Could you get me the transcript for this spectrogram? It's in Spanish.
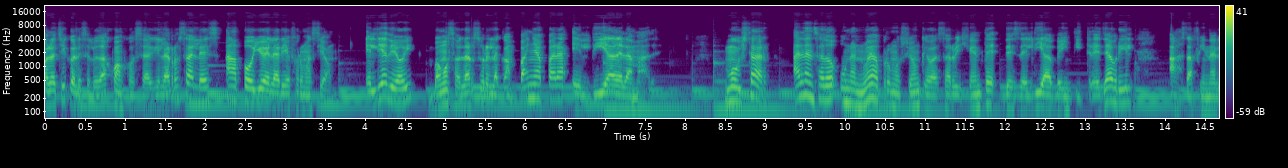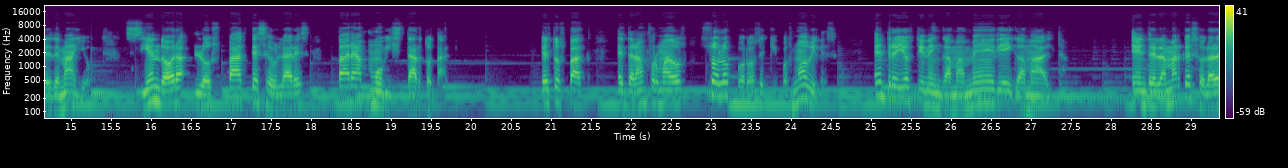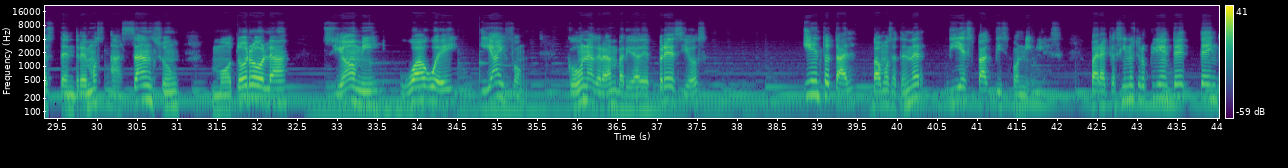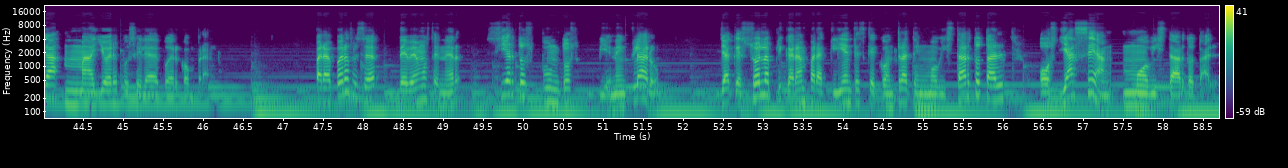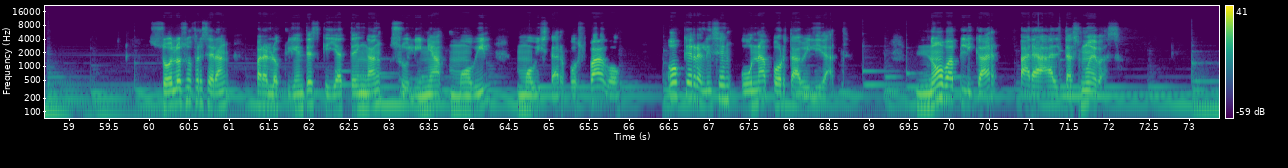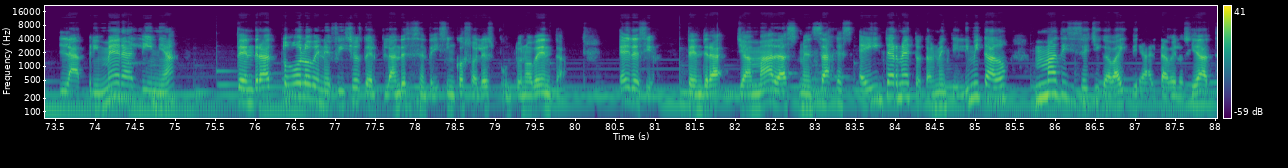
Hola chicos, les saluda Juan José Aguilar Rosales, apoyo del área de formación. El día de hoy vamos a hablar sobre la campaña para el Día de la Madre. Movistar ha lanzado una nueva promoción que va a estar vigente desde el día 23 de abril hasta finales de mayo, siendo ahora los packs de celulares para Movistar Total. Estos packs estarán formados solo por dos equipos móviles. Entre ellos tienen gama media y gama alta. Entre las marcas solares tendremos a Samsung, Motorola, Xiaomi, Huawei y iPhone, con una gran variedad de precios. Y en total vamos a tener 10 packs disponibles, para que así nuestro cliente tenga mayores posibilidades de poder comprarlo. Para poder ofrecer debemos tener ciertos puntos bien en claro, ya que solo aplicarán para clientes que contraten Movistar Total o ya sean Movistar Total. Solo se ofrecerán para los clientes que ya tengan su línea móvil Movistar Postpago o que realicen una portabilidad. No va a aplicar para altas nuevas. La primera línea tendrá todos los beneficios del plan de 65 soles.90, es decir, Tendrá llamadas, mensajes e internet totalmente ilimitado, más 16 GB de alta velocidad.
